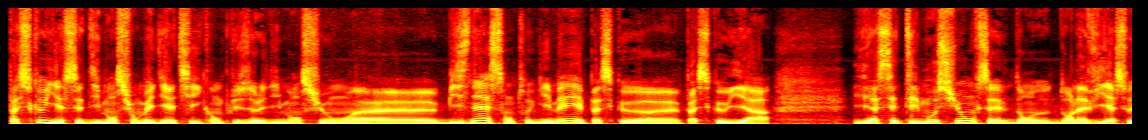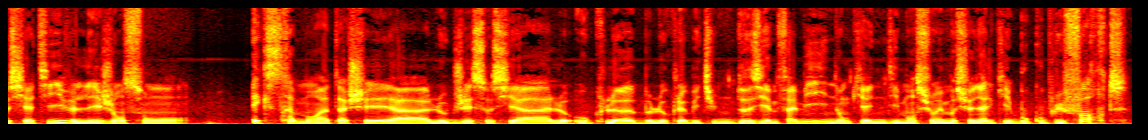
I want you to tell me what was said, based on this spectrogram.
parce qu'il y a cette dimension médiatique en plus de la dimension euh, business entre guillemets, parce que euh, parce qu'il y a il y a cette émotion, vous savez, dans, dans la vie associative, les gens sont extrêmement attaché à l'objet social, au club. Le club est une deuxième famille, donc il y a une dimension émotionnelle qui est beaucoup plus forte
